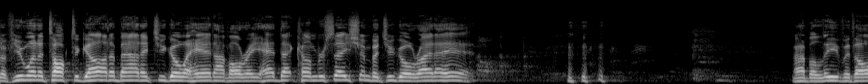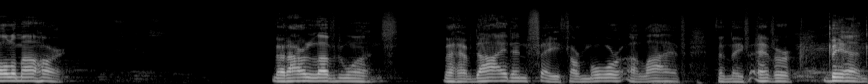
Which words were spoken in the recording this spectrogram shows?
So if you want to talk to God about it, you go ahead. I've already had that conversation, but you go right ahead. I believe with all of my heart that our loved ones that have died in faith are more alive than they've ever been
